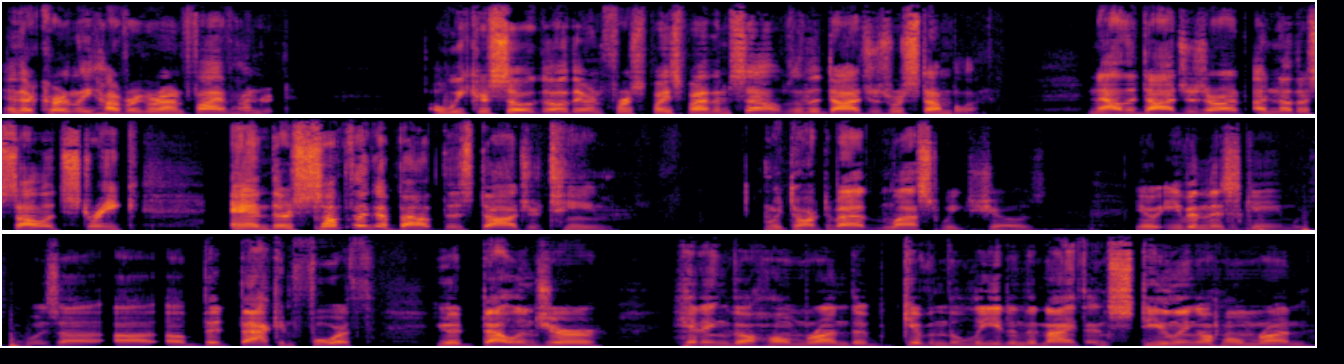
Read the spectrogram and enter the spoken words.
and they're currently hovering around 500. A week or so ago, they were in first place by themselves, and the Dodgers were stumbling. Now the Dodgers are on another solid streak, and there's something about this Dodger team. We talked about in last week's shows. You know, even this game, which was a, a, a bit back and forth, you had Bellinger hitting the home run to give them the lead in the ninth and stealing a home run.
